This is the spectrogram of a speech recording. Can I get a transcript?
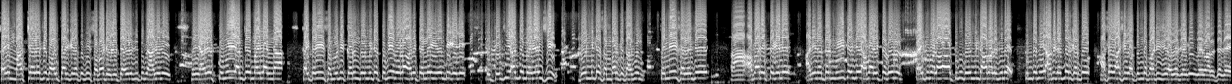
काही मागच्या वेळेस जे बावीस तारखेला तुम्ही सभा ठेवली त्यावेळेस तुम्ही आले नाही तर यावेळेस तुम्ही आमच्या महिलांना काहीतरी संबोधित करून दोन मिनिटं तुम्ही बोला आम्ही त्यांनाही विनंती केली. पण त्यांची आमच्या महिलांशी दोन मिनिटं संपर्क साधून त्यांनी सर्वांचे आभार व्यक्त केले. आणि नंतर मी त्यांचे आभार व्यक्त करून काही तुम्हाला तुम्ही दोन मिनिटं आम्हाला दिले तुमचं मी अभिनंदन करतो असाच आशीर्वाद तुमच्या पाठीशी. जय जय महाराष्ट्र जय.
